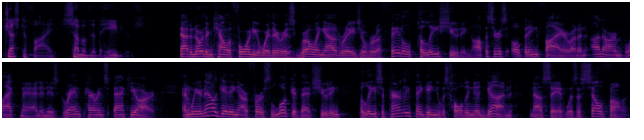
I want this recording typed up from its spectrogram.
justify some of the behaviors. Now to Northern California, where there is growing outrage over a fatal police shooting. Officers opening fire on an unarmed black man in his grandparents' backyard. And we are now getting our first look at that shooting. Police apparently thinking he was holding a gun now say it was a cell phone.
